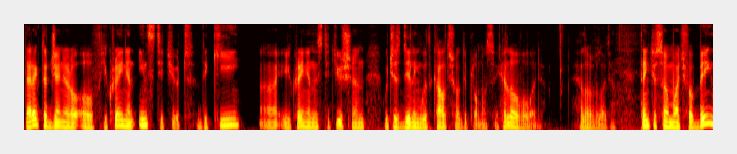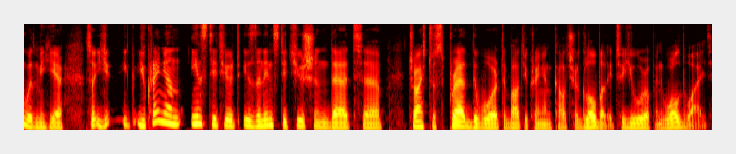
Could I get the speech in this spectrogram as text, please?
Director General of Ukrainian Institute, the key uh, Ukrainian institution which is dealing with cultural diplomacy. Hello, Volodya. Hello, Volodya. Thank you so much for being with me here. So, U- Ukrainian Institute is an institution that uh, tries to spread the word about Ukrainian culture globally to Europe and worldwide.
